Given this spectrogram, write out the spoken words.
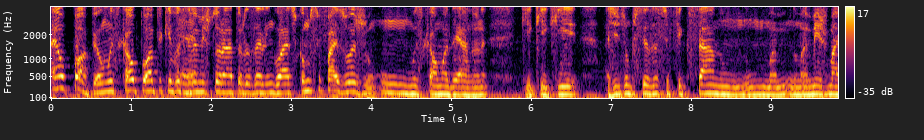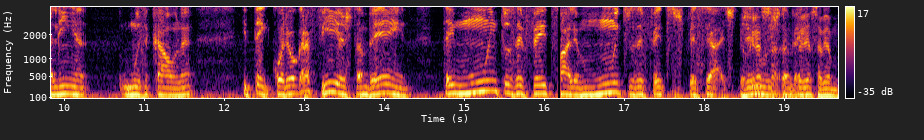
É o pop, é um musical pop que você é. vai misturar todas as linguagens, como se faz hoje um, um, musical moderno, né? Que, que, que a gente não precisa se fixar num, numa, numa mesma linha musical, né? E tem coreografias também, tem muitos efeitos, olha, muitos efeitos especiais. Eu, queria, sa também. eu queria saber um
